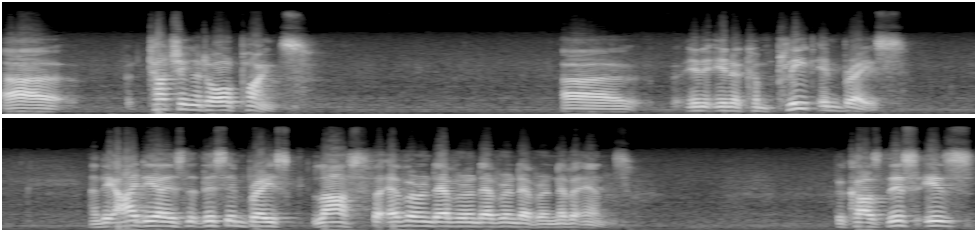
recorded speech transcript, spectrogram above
uh, touching at all points, uh, in, in a complete embrace and the idea is that this embrace lasts forever and ever and ever and ever and never ends. Because this is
